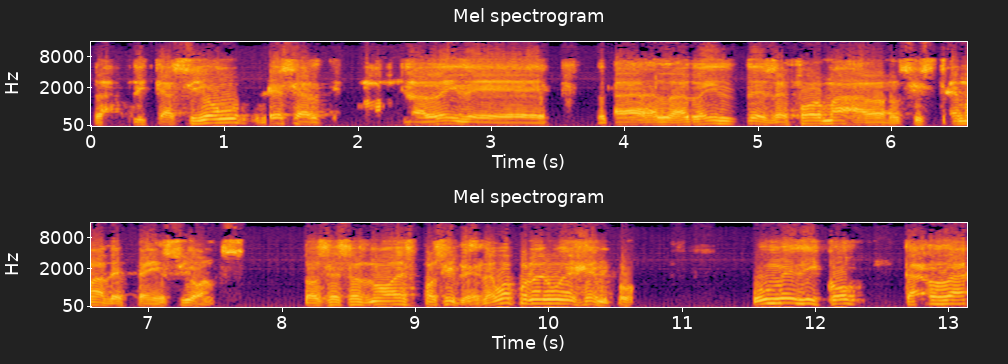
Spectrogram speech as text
la aplicación de ese artículo, la ley de la, ley de reforma al sistema de pensiones. Entonces eso no es posible. Le voy a poner un ejemplo. Un médico tarda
